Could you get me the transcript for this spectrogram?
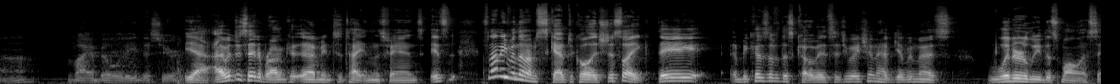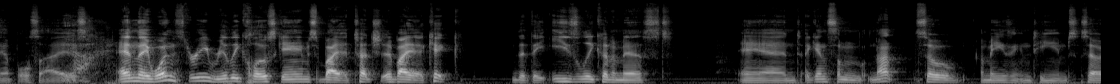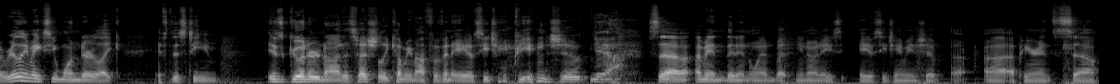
Uh, viability this year. Yeah, I would just say to Broncos, I mean to Titans fans, it's it's not even that I'm skeptical. It's just like they because of this COVID situation have given us literally the smallest sample size, Yeah. and they won three really close games by a touch by a kick that they easily could have missed, and against some not so amazing teams. So it really makes you wonder like if this team is good or not, especially coming off of an AFC championship. Yeah. So I mean, they didn't win, but you know, an AFC Championship uh, uh, appearance. So,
